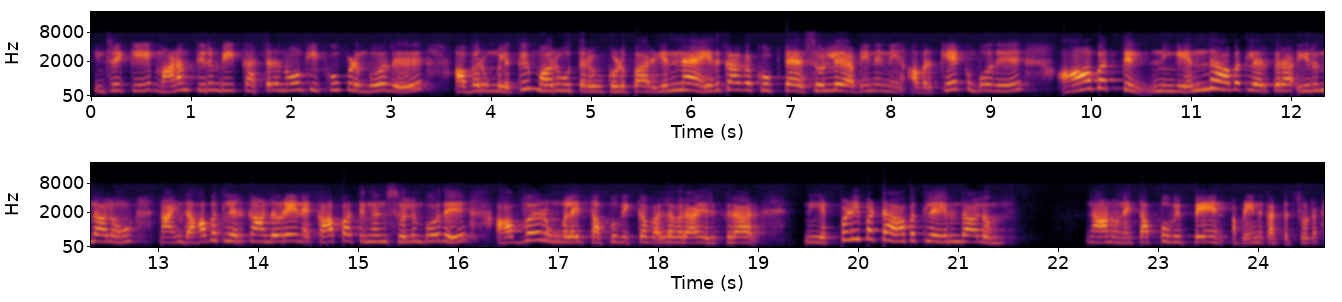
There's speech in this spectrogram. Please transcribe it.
இன்றைக்கு மனம் திரும்பி கத்தரை நோக்கி கூப்பிடும்போது அவர் உங்களுக்கு மறு உத்தரவு கொடுப்பார். என்ன? எதுக்காக கூப்பிட்ட? சொல்லு அப்படின்னு நீ- அவர் கேட்கும்போது ஆபத்தில் நீங்கள் எந்த ஆபத்தில் இருக்கிற இருந்தாலும் நான் இந்த ஆபத்தில் இருக்க ஆண்டவரே என்னை காப்பாத்துங்கன்னு சொல்லும்போது அவர் உங்களை தப்புவிக்க வல்லவராக இருக்கிறார் நீ எப்படிப்பட்ட ஆபத்தில் இருந்தாலும் நான் உன்னை தப்புவிப்பேன் அப்படின்னு கர்த்தர் சொல்கிறார்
